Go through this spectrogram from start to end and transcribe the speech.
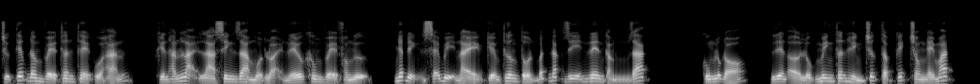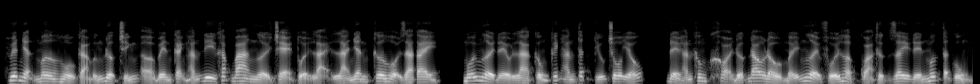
trực tiếp đâm về thân thể của hắn, khiến hắn lại là sinh ra một loại nếu không về phòng ngự, nhất định sẽ bị này kiếm thương tổn bất đắc dĩ nên cảm giác. Cùng lúc đó, liền ở lục minh thân hình trước tập kích trong nháy mắt, huyết nhận mơ hồ cảm ứng được chính ở bên cạnh hắn đi khắp ba người trẻ tuổi lại là nhân cơ hội ra tay, mỗi người đều là công kích hắn tất cứu chỗ yếu, để hắn không khỏi được đau đầu mấy người phối hợp quả thực dây đến mức tận cùng,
